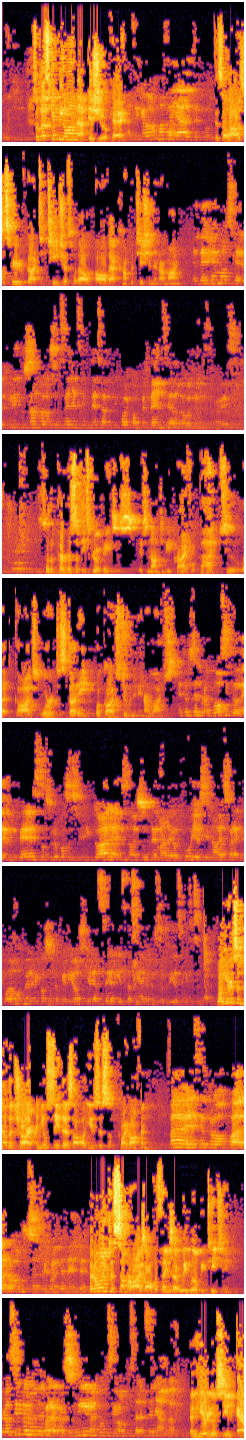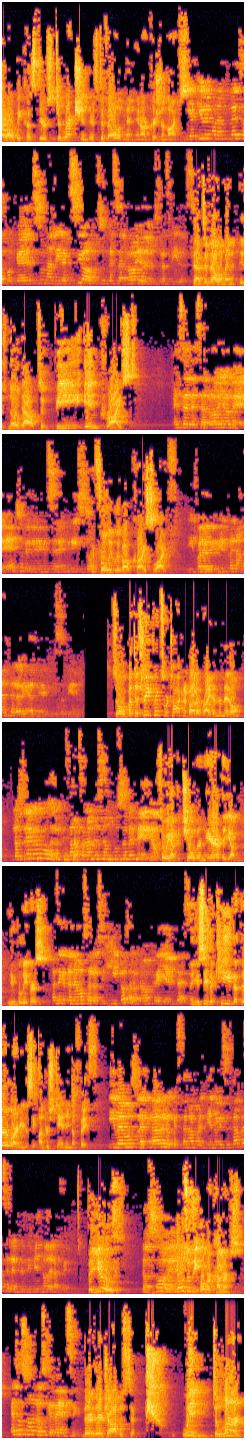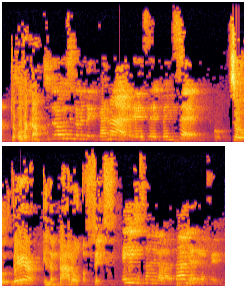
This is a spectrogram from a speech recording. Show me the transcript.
So let's get beyond that issue, okay? Así que vamos más allá de ese punto. This allows the Spirit of God to teach us without all that competition in our mind. Dejemos que el Espíritu Santo nos enseñe sin ese tipo de competencia dando vuelta en nuestra cabeza. So the purpose of these groupings is, is not to be prideful, but to let God's Word, to study what God's doing in our lives. Entonces el propósito de ver estos grupos espirituales no es un tema de orgullo, sino es para que podamos ver qué cosa es lo que Dios quiere hacer y está haciendo en nuestras vidas en. Well, here's another chart, and you'll see this. I'll, I'll use this quite often. Van a ver este otro cuadro, lo vamos a usar frecuentemente, But only to summarize all the things that we will be teaching. Pero simplemente para resumir las cosas que vamos a estar enseñando. And here you'll see an arrow because there's direction, there's development in our Christian lives. Y aquí ven una flecha porque es una dirección, es un desarrollo de nuestras vidas. That development is no doubt to be in Christ Ese desarrollo de que tiene que ser en Cristo and fully live out Christ's life. y para vivir plenamente la vida que Cristo tiene. So, but the three groups we're talking about are right in the middle. Los tres grupos de los que estamos Ok. hablando están justo en el medio. So we have the children here, the young new believers, Así que tenemos a los hijitos, a los nuevos creyentes, and you see the key that they're learning is the understanding of faith. y vemos la clave, lo que están aprendiendo en esa etapa es el entendimiento de la fe. The youth, Los jóvenes, those are the overcomers. esos son los que vencen. Their, their job is to win, to learn, to overcome. Su trabajo es simplemente ganar, es el vencer. So they're in the battle of faith. Ellos están en la batalla de la fe.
